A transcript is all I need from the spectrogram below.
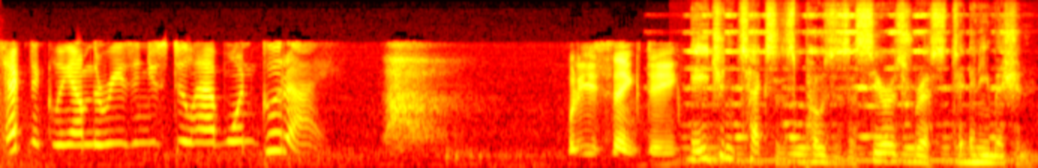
Technically, I'm the reason you still have one good eye. What do you think, Dee? Agent Texas poses a serious risk to any mission.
